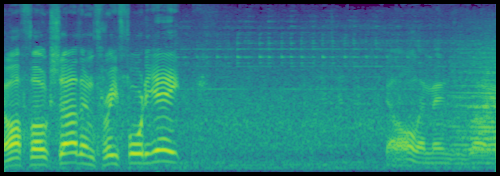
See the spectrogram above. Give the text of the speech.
Norfolk Southern 348. Got all them engines on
